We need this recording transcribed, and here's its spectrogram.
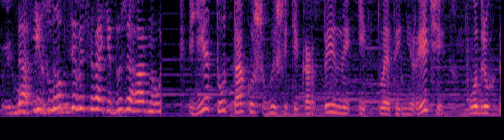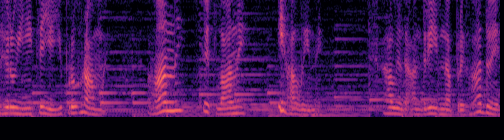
що- і Да, і хлопці вишивають і дуже гарно. Є тут також вишиті картини і сплетені речі подруг героїні цієї програми Ганни, Світлани і Галини. Галина Андріївна пригадує,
